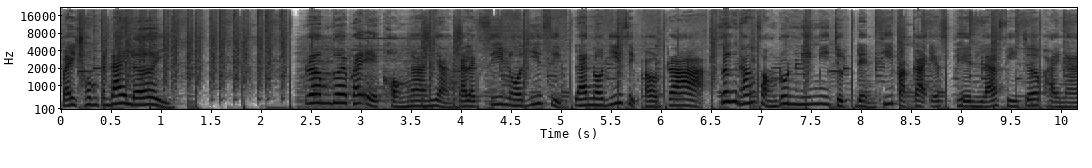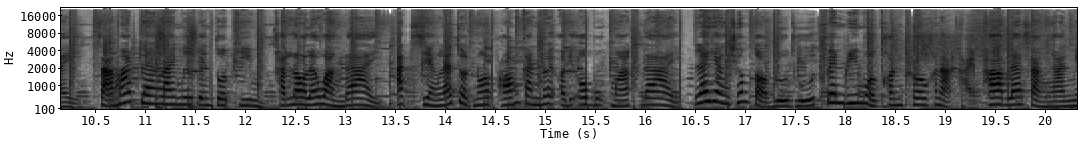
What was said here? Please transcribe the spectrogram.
ไปชมกันได้เลย เริ่มด้วยพระเอกของงานอย่าง Galaxy Note 20 และ Note 20 Ultra ซึ่งทั้ง 2 รุ่นนี้มีจุดเด่นที่ปากกา S Pen และฟีเจอร์ภายใน สามารถแปลงลายมือเป็นตัวพิมพ์ คัดลอกและวางได้ อัดเสียงและจดโน้ตพร้อมกันด้วย Audio Bookmark ได้ และยังเชื่อมต่อ Bluetooth เป็นรีโมทคอนโทรลขณะถ่ายภาพและสั่งงานเม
